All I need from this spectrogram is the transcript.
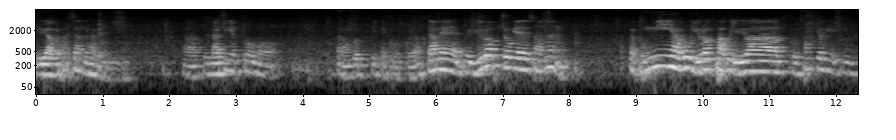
인류학을 확산을 하게 됩니다. 어, 그리고 나중에 또 뭐 잠깐 언급이 되고 있고요. 그 다음에 유럽 쪽에서는 그러니까 북미하고 유럽하고 인류학 그 성격이 좀,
